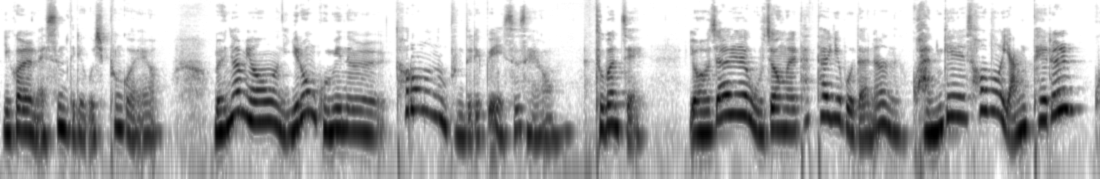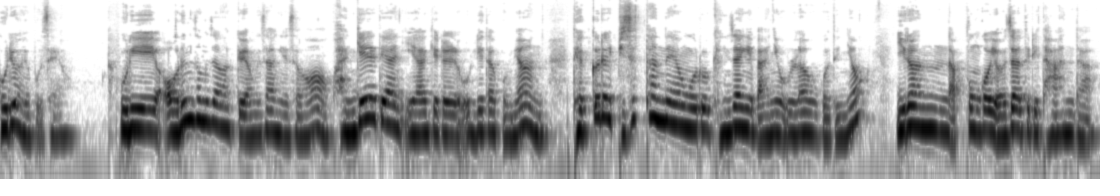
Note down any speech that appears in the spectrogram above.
이걸 말씀드리고 싶은 거예요. 왜냐면 이런 고민을 털어놓는 분들이 꽤 있으세요. 두 번째, 여자의 우정을 탓하기보다는 관계의 선호 양태를 고려해 보세요. 우리 어른성장학교 영상에서 관계에 대한 이야기를 올리다 보면 댓글에 비슷한 내용으로 굉장히 많이 올라오거든요. 이런 나쁜 거 여자들이 다 한다.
